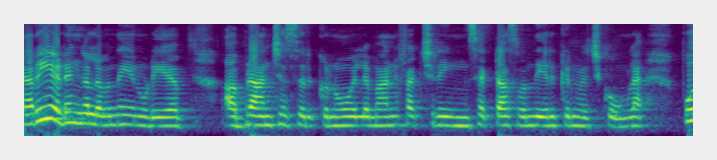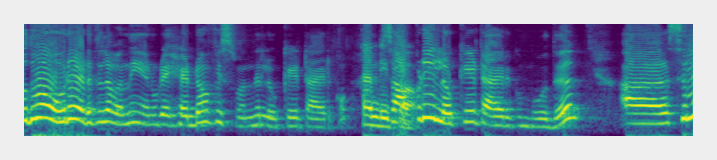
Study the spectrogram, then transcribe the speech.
நிறைய இடங்களில் வந்து என்னுடைய பிரான்ச்சஸ் இருக்கணும் இல்லை மேனுஃபேக்சரிங் செக்டார்ஸ் வந்து இருக்குன்னு வச்சுக்கோங்களேன். பொதுவாக ஒரு இடத்துல வந்து என்னுடைய ஹெட் ஆஃபீஸ் வந்து லொக்கேட் ஆயிருக்கும். So, அப்படி லொக்கேட் ஆயிருக்கும் போது சில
